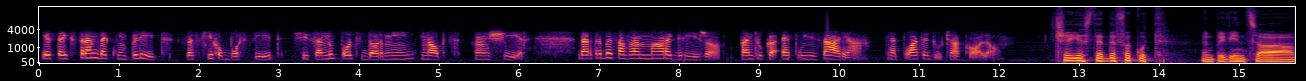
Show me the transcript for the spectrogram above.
Este extrem de cumplit să fii obosit și să nu poți dormi nopți în șir. Dar trebuie să avem mare grijă, pentru că epuizarea ne poate duce acolo. Ce este de făcut în privința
